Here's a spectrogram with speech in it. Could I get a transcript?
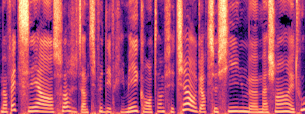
Mais en fait, c'est un soir, j'étais un petit peu déprimée. Quand Quentin me fait Tiens, regarde ce film, euh, machin et tout.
